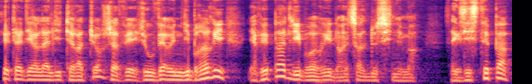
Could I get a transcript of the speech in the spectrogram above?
C'est-à-dire la littérature, j'avais, j'ai ouvert une librairie. Il n'y avait pas de librairie dans les salles de cinéma. Ça n'existait pas.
